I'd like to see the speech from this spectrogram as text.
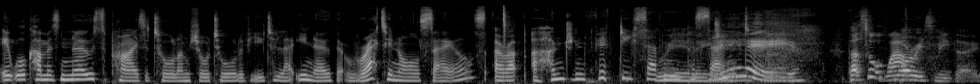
It will come as no surprise at all, I'm sure, to all of you to let you know that retinol sales are up 157%. Really? That sort of Wow. worries me though.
